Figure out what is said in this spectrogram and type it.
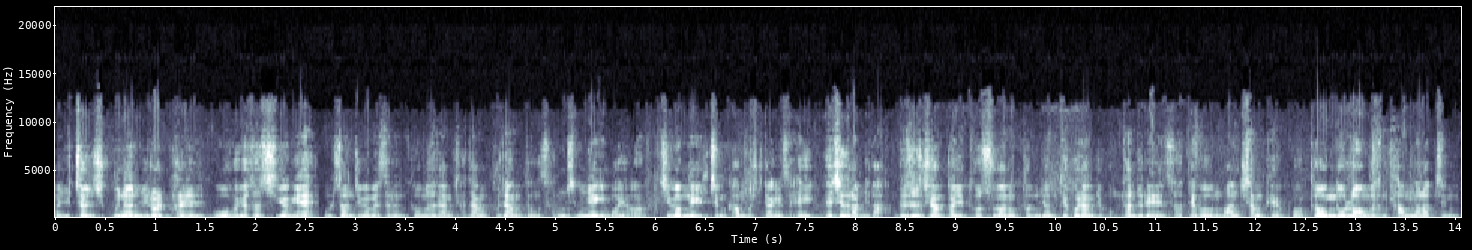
2019년 1월 8일 오후 6시경에 울산지검에서는 검사장, 차장, 부장 등 30명이 모여 지검 내 1층 간부식당에서 회- 회식을 합니다. 늦은 시간까지 도수가 높은 연태 고량주 폭탄주로 인해서 대부분 만취 상태였고 더욱 놀라운 것은 다음날 아침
